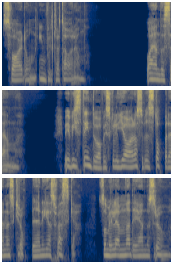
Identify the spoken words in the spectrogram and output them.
Svarade hon infiltratören. Vad hände sen? Vi visste inte vad vi skulle göra så vi stoppade hennes kropp i en resväska som vi lämnade i hennes rum.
